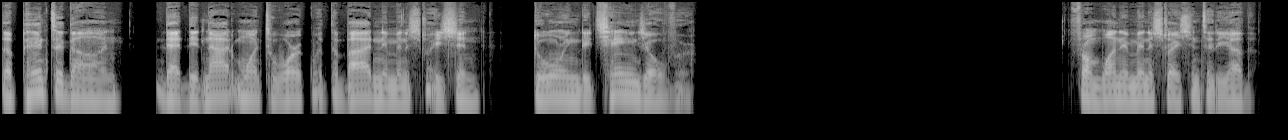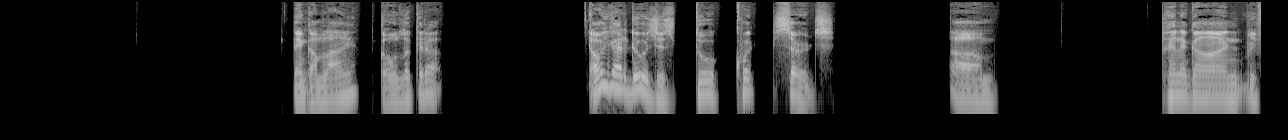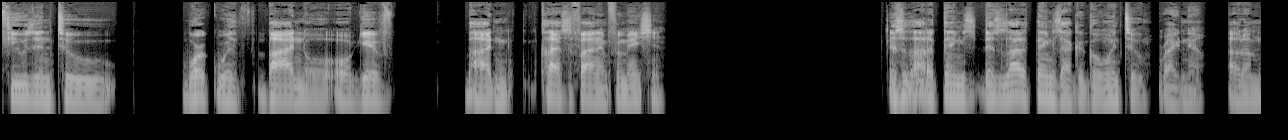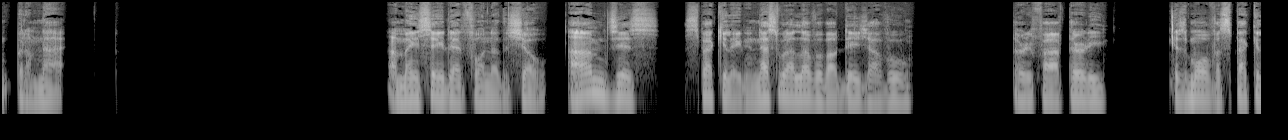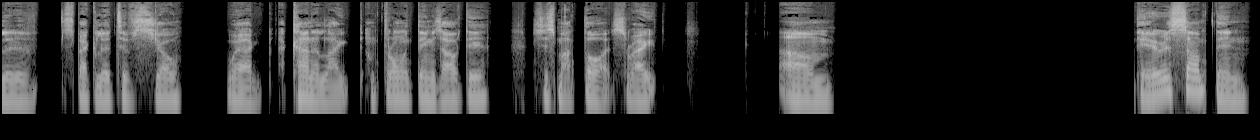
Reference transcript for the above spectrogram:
The Pentagon that did not want to work with the Biden administration during the changeover from one administration to the other. Think I'm lying? Go look it up. All you got to do is just do a quick search. Um, Pentagon refusing to work with Biden or, or give Biden classified information. There's a lot of things. There's a lot of things I could go into right now, but I'm but I'm not. I may say that for another show. I'm just speculating. That's what I love about Deja Vu. 3530 is more of a speculative speculative show where I, I kind of like I'm throwing things out there. It's just my thoughts, right? Um there is something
